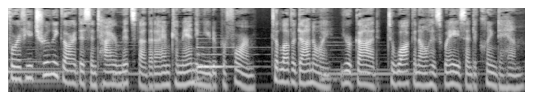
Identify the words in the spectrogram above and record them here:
For if you truly guard this entire mitzvah that I am commanding you to perform, to love Adonai, your God, to walk in all his ways and to cling to him.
